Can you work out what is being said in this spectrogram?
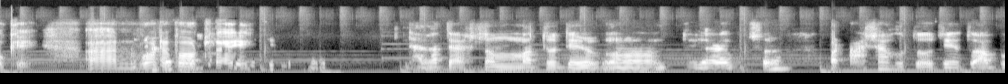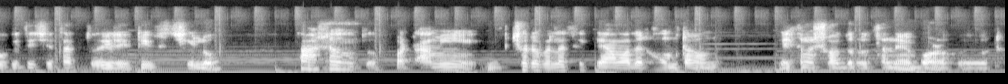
okay and what about like ঢাকাতে আসলাম। মাত্র দেড় দুই আড়াই বছর। বাট আশা হতো যেহেতু আব্বু বিদেশে থাকতো রিলেটিভ ছিল আশা হতো। বাট আমি ছোটবেলা থেকে আমাদের হোম টাউন এখানে সদর ওখানে বড় হয়ে ওঠে।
